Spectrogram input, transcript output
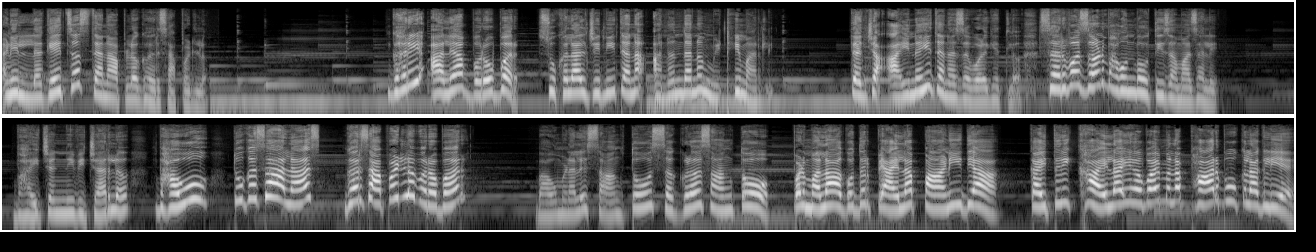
आणि लगेचच त्यांना आपलं घर सापडलं. घरी आल्याबरोबर सुखलालजींनी त्यांना आनंदानं मिठी मारली. त्यांच्या आईनंही त्यांना जवळ घेतलं. सर्वजण भाऊंभोवती जमा झाले. भाईचंदनी विचारलं भाऊ तू कसा आलास? घर सापडलं बरोबर? भाऊ म्हणाले सांगतो सगळं सांगतो पण मला अगोदर प्यायला पाणी द्या. काहीतरी खायलाही हवंय मला फार भूक लागलीये.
